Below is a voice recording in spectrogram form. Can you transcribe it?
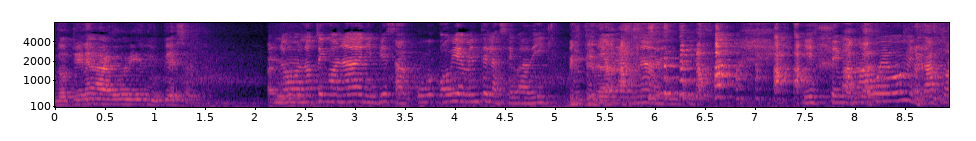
no tienes algo ahí de limpieza? ¿Algo? No, no tengo nada de limpieza. Obviamente las evadí. No ¿Viste quería nada? hablar nada de limpieza. Y este mamá huevo me trajo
